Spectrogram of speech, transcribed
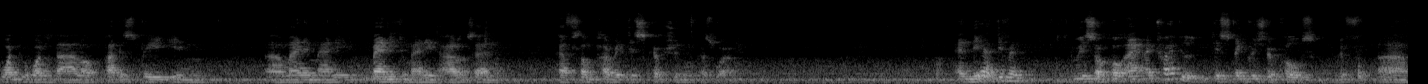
one-to-one dialogue, participate in uh, many, many, many-to-many dialogues, and have some private description as well. And there are different degrees of. I, I try to distinguish the post. The, uh,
